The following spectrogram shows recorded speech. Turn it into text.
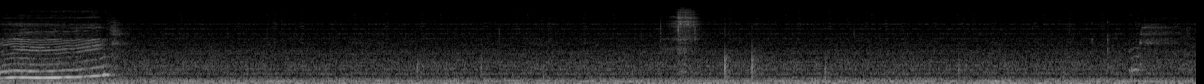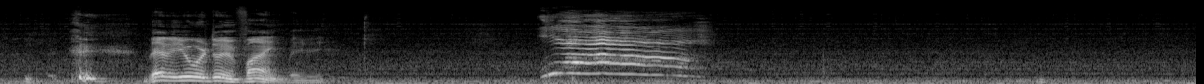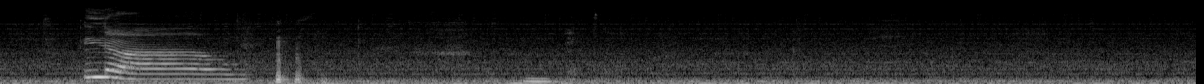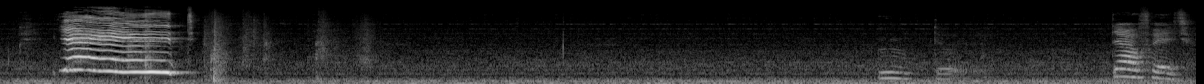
Mm. Baby, you were doing fine, baby. Yeah! No. Mm, the- the fish.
